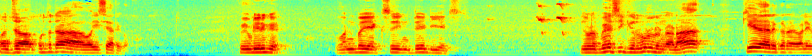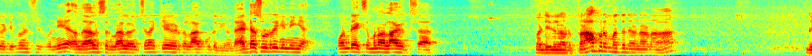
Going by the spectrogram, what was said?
கொஞ்சம் கொடுத்துட்டா ஈஸியாக இருக்கும். இப்போ இப்படி இருக்குது one by X into dx இதோட பேசிக் ரூல் என்னென்னா கீழே இருக்கிற வேலையை டிஃபரன்ஷியேட் பண்ணி அந்த ஆன்சர் மேலே வந்துச்சுன்னா கீழே எடுத்து லாக் போட்டுக்கணும் டேரெக்டாக சொல்கிறீங்க நீங்கள் ஒன் பை எக்ஸ் பண்ணால் லாக் எக்ஸ் சார் பட் இதில் ஒரு ப்ராப்பர் மெத்தட் என்னென்னா இந்த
